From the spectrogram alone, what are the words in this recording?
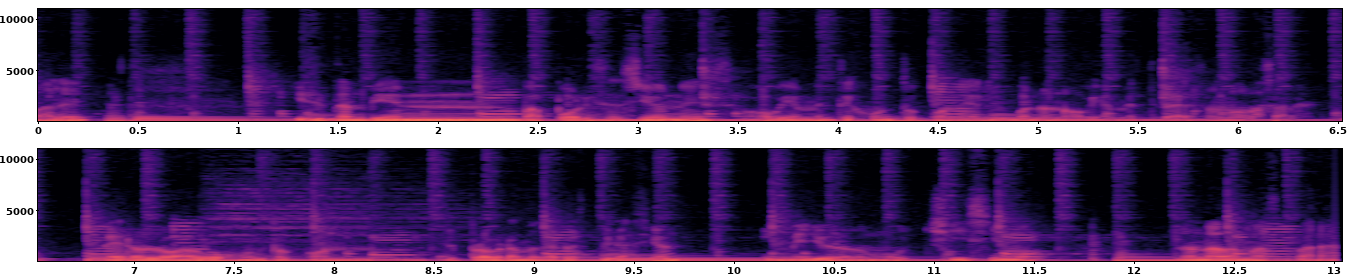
¿vale? Hice también vaporizaciones, obviamente junto con el, bueno, no obviamente, eso no lo saben, pero lo hago junto con el programa de respiración ayudado muchísimo, no nada más para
